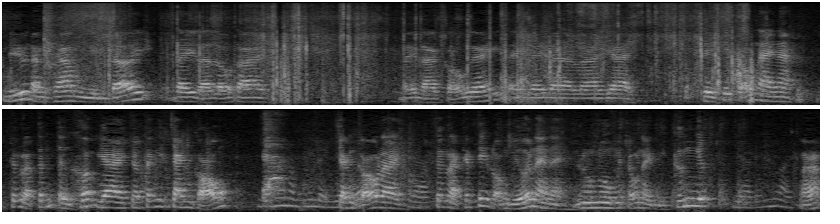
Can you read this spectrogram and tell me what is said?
Nếu đằng sau mình nhìn tới đây là lỗ tai đây là cổ gáy đây đây là là vai thì cái chỗ này nè tức là tính từ khớp vai cho tới cái chân cổ. Dạ chân cổ đây Dạ. tức là cái tiết đoạn giữa này nè luôn luôn cái chỗ này bị cứng nhất. Dạ đúng rồi. Đó.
